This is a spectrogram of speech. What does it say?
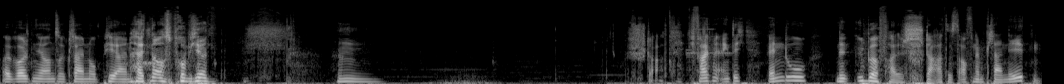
Wir wollten ja unsere kleinen OP-Einheiten ausprobieren. Hm. Start. Ich frage mich eigentlich, wenn du einen Überfall startest auf einem Planeten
